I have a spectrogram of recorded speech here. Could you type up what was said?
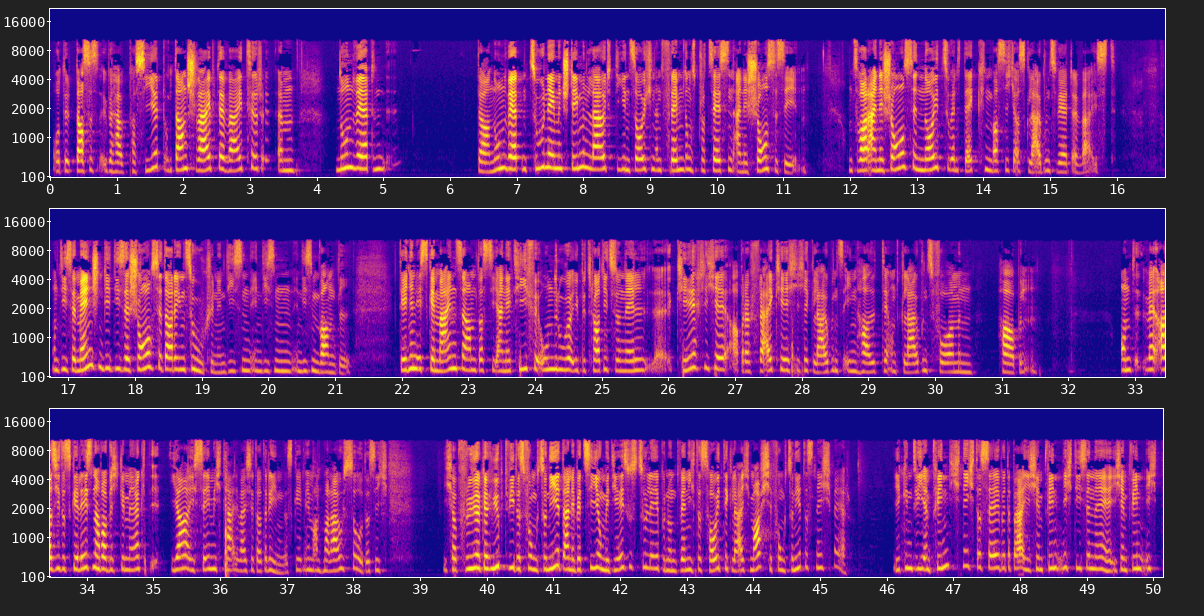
oder dass es überhaupt passiert. Und dann schreibt er weiter, ähm, nun werden da, nun werden zunehmend Stimmen laut, die in solchen Entfremdungsprozessen eine Chance sehen. Und zwar eine Chance, neu zu entdecken, was sich als glaubenswert erweist. Und diese Menschen, die diese Chance darin suchen, in, diesen, in, diesen, in diesem Wandel, denen ist gemeinsam, dass sie eine tiefe Unruhe über traditionell äh, kirchliche, aber auch freikirchliche Glaubensinhalte und Glaubensformen haben. Und als ich das gelesen habe, habe ich gemerkt, ja, ich sehe mich teilweise da drin. Das geht mir manchmal auch so, dass ich ich habe früher geübt, wie das funktioniert, eine Beziehung mit Jesus zu leben. Und wenn ich das heute gleich mache, funktioniert das nicht mehr. Irgendwie empfinde ich nicht dasselbe dabei. Ich empfinde nicht diese Nähe. Ich empfinde nicht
